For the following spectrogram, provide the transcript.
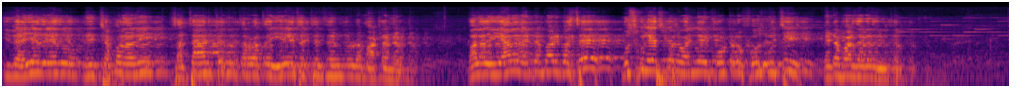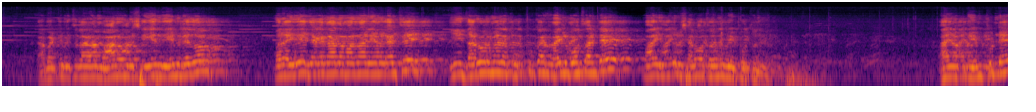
ఇది అయ్యేది లేదు నేను చెప్పనని సత్యహరిచంద్ర తర్వాత ఈరే సత్యచంద్రుడు కూడా మాట్లాడినాడు వాళ్ళ ఇవాళ రెంటపాడికి వస్తే ముసుగులు వేసుకొని వాళ్ళే ఫోటోలు ఫోజులు ఇచ్చి రెంటపాడి దగ్గర దిగుతారు కాబట్టి మిత్రులారా మానవుడు చేయంది ఏమి లేదు మరి అయ్యే జగన్నాథం అన్న నేను కలిసి ఈ దరువుల మీద కుక్కు కానీ రైలు పోతుంటే మా ఇద్దరు సెలవుతోనే అయిపోతుంది ఆయన అప్పుడు ఎంపుండే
